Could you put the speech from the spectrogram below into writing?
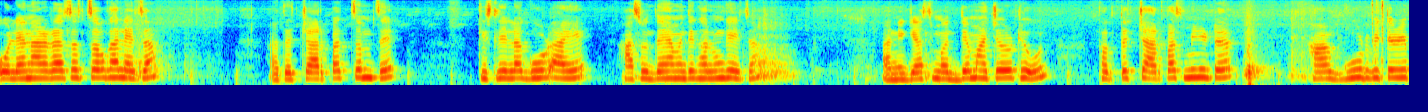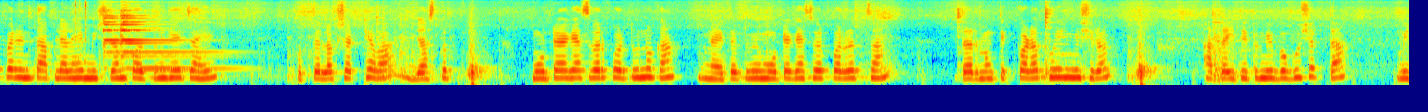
ओल्या नारळाचा चव घालायचा. आता चार पाच चमचे किसलेला गूळ आहे हा सुद्धा यामध्ये घालून घ्यायचा. आणि गॅस मध्यम आचेवर ठेवून फक्त चार पाच मिनिटं हा गूळ वितळेपर्यंत आपल्याला हे मिश्रण परतून घ्यायचं आहे. फक्त लक्षात ठेवा जास्त मोठ्या गॅसवर परतू नका नाहीतर तुम्ही मोठ्या गॅसवर परत परतसाल तर मग ते कडक होईल मिश्रण. आता इथे तुम्ही बघू शकता मी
